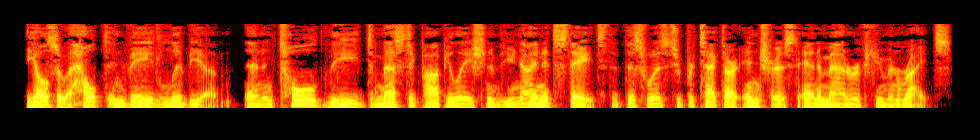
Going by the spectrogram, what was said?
he also helped invade Libya and told the domestic population of the United States that this was to protect our interest and a matter of human rights.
